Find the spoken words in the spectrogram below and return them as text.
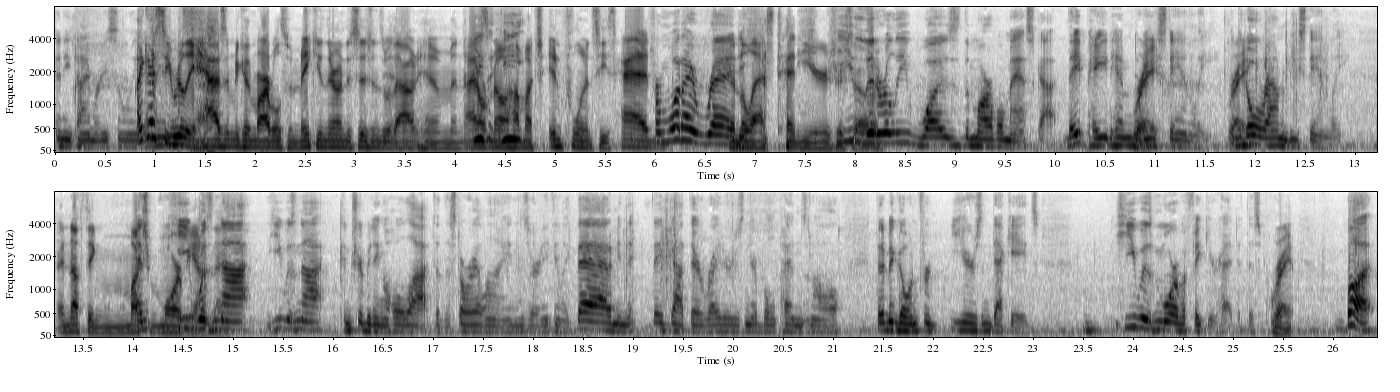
anytime recently? I guess he really hasn't because Marvel's been making their own decisions without him, and I He's- don't know he- how much influence he's had From what I read, in the last 10 years or he so. literally was the Marvel mascot. They paid him to be Right. Stan Lee, Right. to go around and be Stan Lee, and nothing much and more he was that. not he was not contributing a whole lot to the storylines or anything like that. I mean, they, they've got their writers and their bullpens and all that have been going for years and decades. He was more of a figurehead at this point, Right. But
